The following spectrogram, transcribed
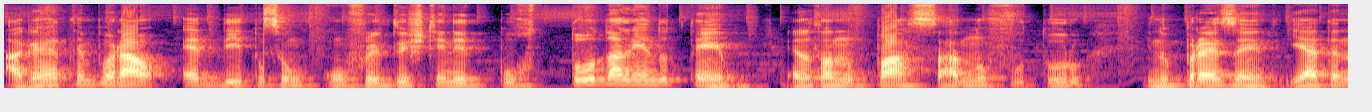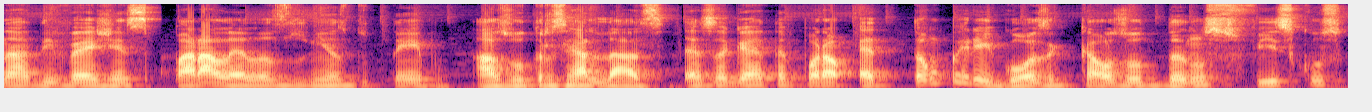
A guerra temporal é dito ser um conflito estendido por toda a linha do tempo. Ela está no passado, no futuro e no presente, e até nas divergências paralelas linhas do tempo, as outras realidades. Essa guerra temporal é tão perigosa que causou danos físicos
